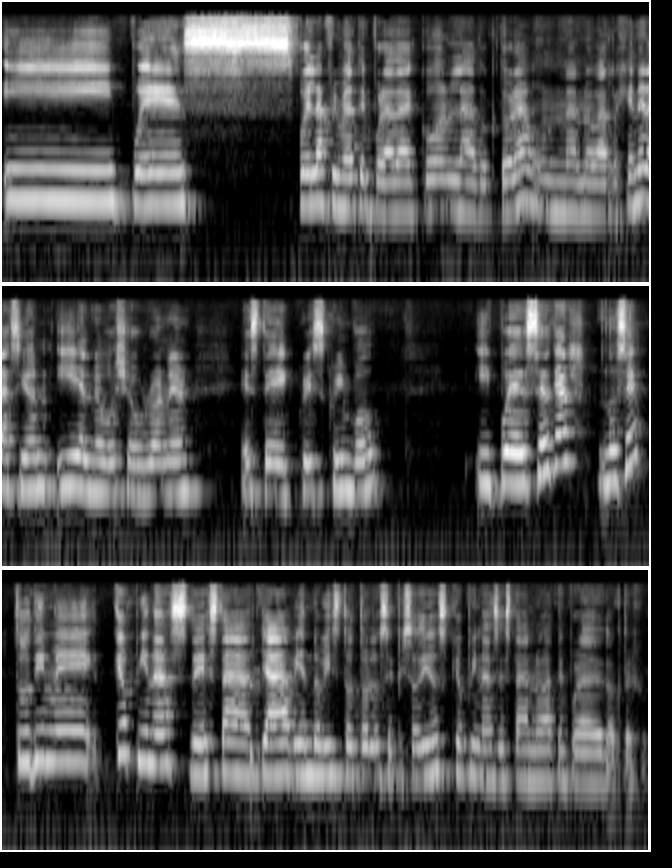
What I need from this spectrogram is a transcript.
Y pues fue la primera temporada con la doctora, una nueva regeneración y el nuevo showrunner, este Chris Krimble. Y pues Edgar, no sé, tú dime, ¿qué opinas de esta, ya habiendo visto todos los episodios, qué opinas de esta nueva temporada de Doctor Who?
